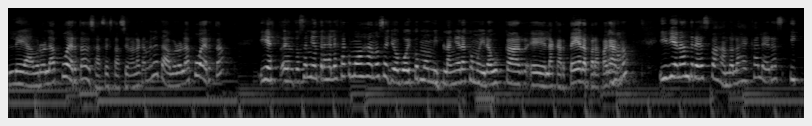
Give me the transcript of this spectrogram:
le abro la puerta, o sea, se estaciona la camioneta, abro la puerta y entonces mientras él está como bajándose, yo voy como, mi plan era como ir a buscar eh, la cartera para pagar, Ajá. ¿no? Y viene Andrés bajando las escaleras y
